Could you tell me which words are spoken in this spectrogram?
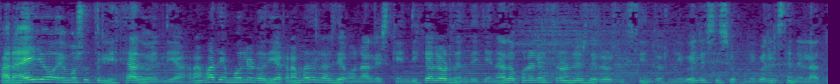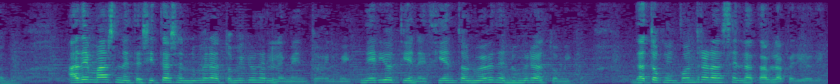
Para ello hemos utilizado el diagrama de Moller o diagrama de las diagonales que indica el orden de llenado con electrones de los distintos niveles y subniveles en el átomo. Además necesitas el número atómico del elemento. El meitnerio tiene 109 de número atómico, dato que encontrarás en la tabla periódica.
